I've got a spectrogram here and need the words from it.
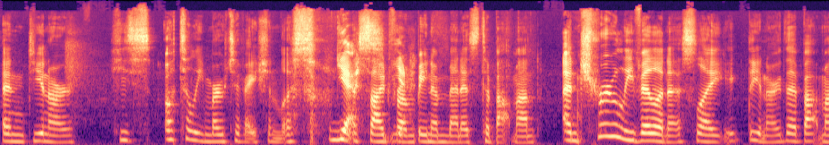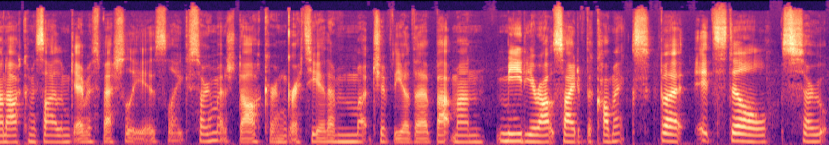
and you know, he's utterly motivationless. Yes, aside from yeah. being a menace to Batman and truly villainous. Like you know, the Batman Arkham Asylum game especially is like so much darker and grittier than much of the other Batman media outside of the comics, but it's still so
